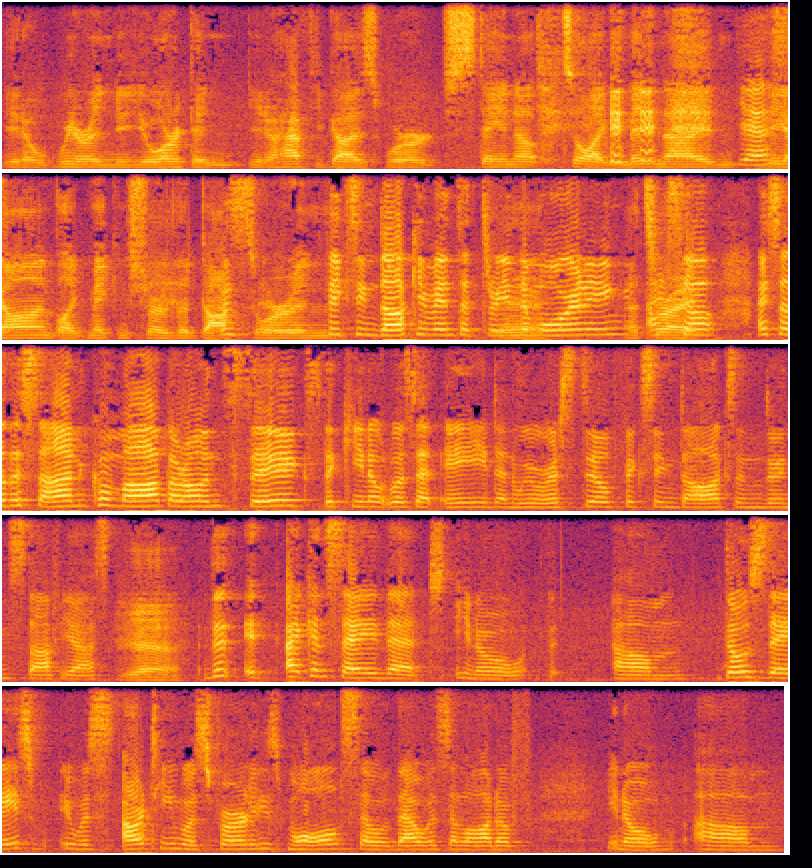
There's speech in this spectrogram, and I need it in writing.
you know, we were in New York, and you know, half you guys were staying up till like midnight and Yes. beyond, like making sure the docs were in. fixing documents at three in the morning. that's I right. saw I saw the sun come up around six. The keynote was at eight, and we were still fixing docs and doing stuff. Yes, Yeah, Th- it, I can say that you know th- um, those days it was our team was fairly small, so that was a lot of you know um,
